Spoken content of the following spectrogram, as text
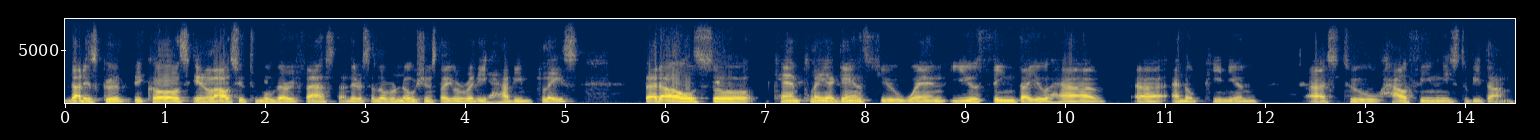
that is good because it allows you to move very fast and there's a lot of notions that you already have in place. But also can play against you when you think that you have uh, an opinion as to how things needs to be done.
